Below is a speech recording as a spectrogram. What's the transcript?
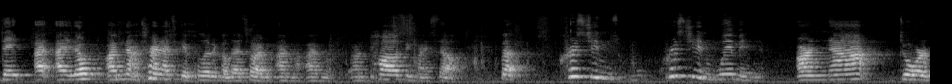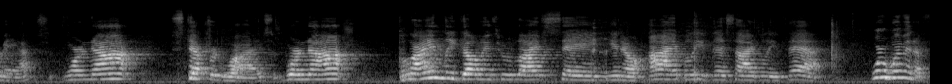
they I, I don't I'm not trying not to get political that's why I'm, I'm, I'm, I'm pausing myself. But Christians Christian women are not doormats we're not Stepford wives we're not blindly going through life saying you know I believe this I believe that. We're women of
